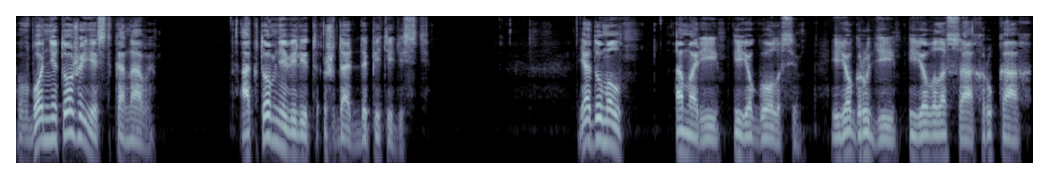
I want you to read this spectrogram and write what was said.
В Бонне тоже есть канавы. А кто мне велит ждать до пятидесяти? Я думал о Мари, ее голосе ее груди, ее волосах, руках,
